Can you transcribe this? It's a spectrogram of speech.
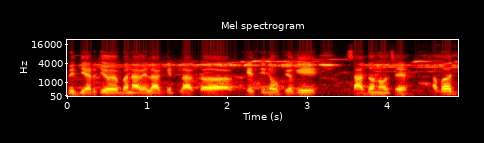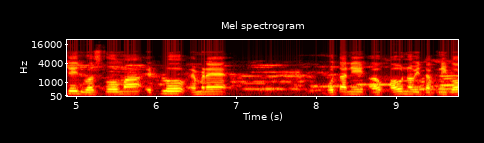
વિદ્યાર્થીઓએ બનાવેલા કેટલાક ખેતીનો ઉપયોગી સાધનો છે. આ બધી જ વસ્તુઓમાં એટલું એમણે પોતાની અવ- અવનવી તકનીકો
